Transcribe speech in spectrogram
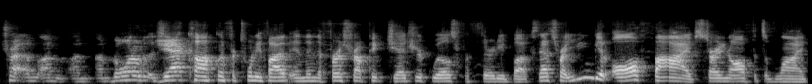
Try, I'm, I'm, I'm going over the Jack Conklin for 25, and then the first round pick, Jedrick Wills, for 30 bucks. That's right. You can get all five starting offensive line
